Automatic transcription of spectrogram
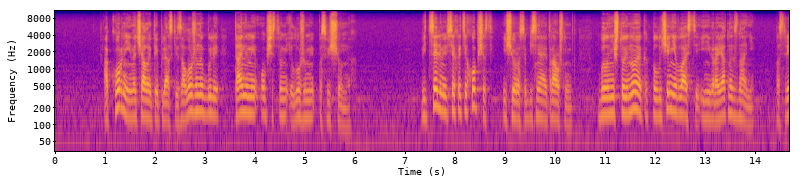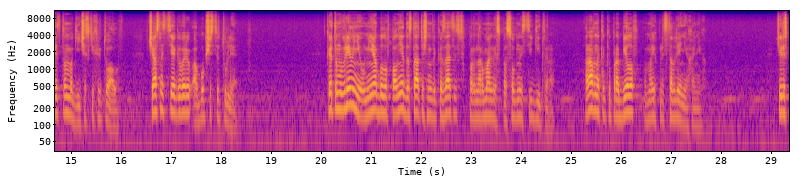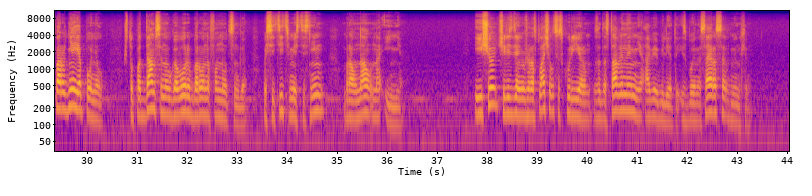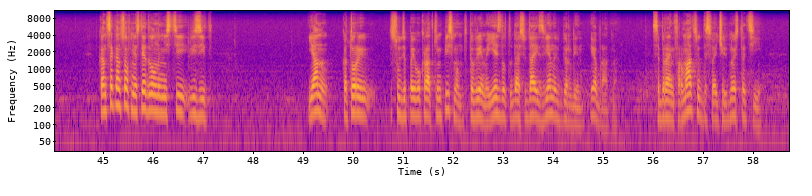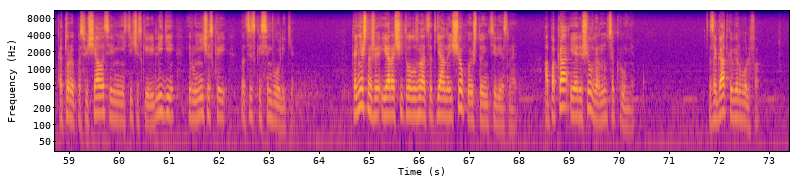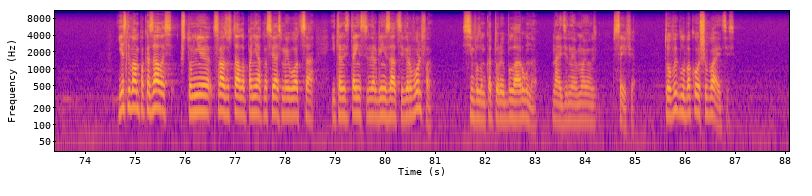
А корни и начало этой пляски заложены были тайными обществами и ложами посвященных. Ведь целями всех этих обществ, еще раз объясняет Раушнинг, было не что иное, как получение власти и невероятных знаний посредством магических ритуалов. В частности, я говорю об обществе Туле. К этому времени у меня было вполне достаточно доказательств паранормальных способностей Гитлера, равно как и пробелов в моих представлениях о них. Через пару дней я понял, что поддамся на уговоры барона фон Ноцинга посетить вместе с ним Браунау на Инне. И еще через день уже расплачивался с курьером за доставленные мне авиабилеты из Буэнос-Айреса в Мюнхен. В конце концов мне следовало нанести визит Яну, который, судя по его кратким письмам, в то время ездил туда-сюда из Вены в Берлин и обратно, собирая информацию для своей очередной статьи, которая посвящалась реминистической религии и рунической нацистской символике. Конечно же, я рассчитывал узнать от Яны еще кое-что интересное. А пока я решил вернуться к руне. Загадка Вервольфа. Если вам показалось, что мне сразу стала понятна связь моего отца и таинственной организации Вервольфа, символом которой была руна, найденная в моем сейфе, то вы глубоко ошибаетесь.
